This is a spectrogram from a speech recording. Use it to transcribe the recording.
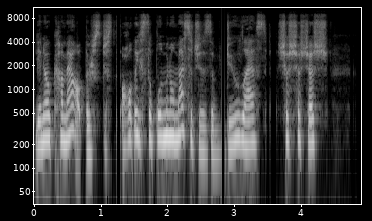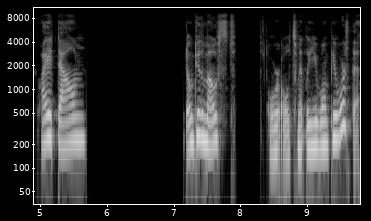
you know, come out, there's just all these subliminal messages of do less, shush, shush, shush, quiet down, don't do the most, or ultimately you won't be worth it.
